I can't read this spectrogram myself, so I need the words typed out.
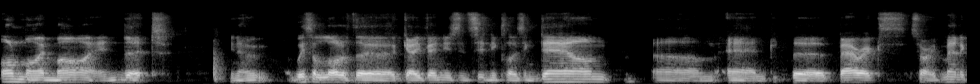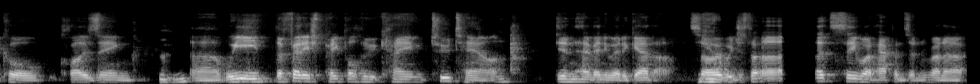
on my mind that you know, with a lot of the gay venues in Sydney closing down, um, and the barracks, sorry, Manacle closing. Mm-hmm. Uh, we, the fetish people who came to town, didn't have anywhere to gather. So yeah. we just thought, oh, let's see what happens and run a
